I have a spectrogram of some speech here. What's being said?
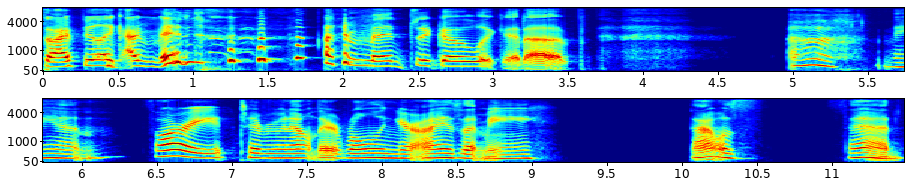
So I feel like I meant I meant to go look it up. Oh, man. Sorry to everyone out there rolling your eyes at me. That was sad.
